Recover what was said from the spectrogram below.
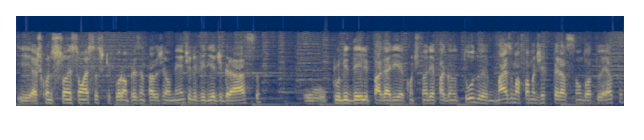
e as condições são essas que foram apresentadas realmente, ele viria de graça, o clube dele pagaria, continuaria pagando tudo, é mais uma forma de recuperação do atleta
